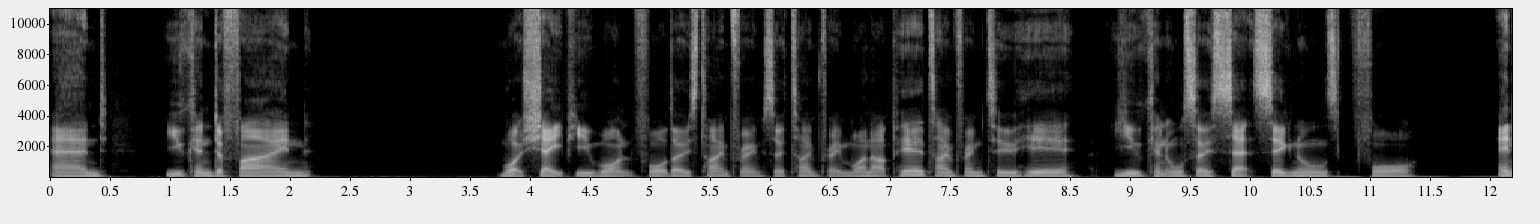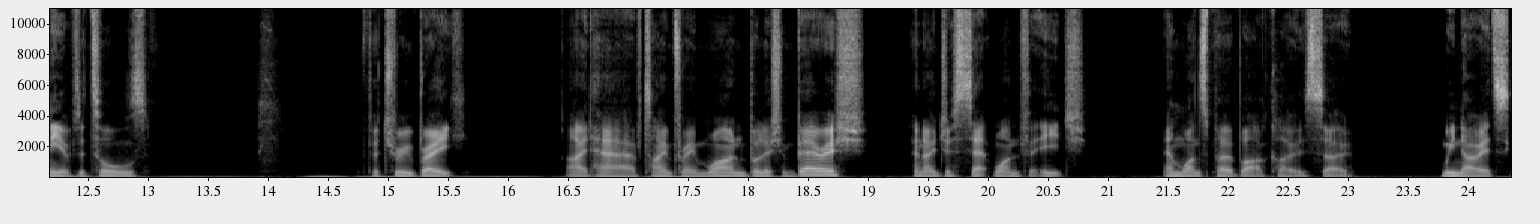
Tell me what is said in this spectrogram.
And you can define what shape you want for those timeframes. So time frame one up here, time frame two here. You can also set signals for any of the tools. For true break, I'd have time frame one, bullish and bearish, and I just set one for each and once per bar close. So we know it's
